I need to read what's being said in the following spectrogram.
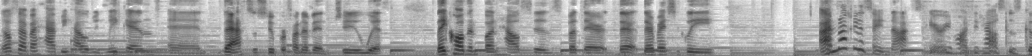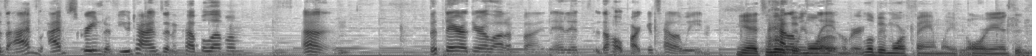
they also have a Happy Halloween weekends, and that's a super fun event too. With they call them fun houses, but they're they're they're basically. I'm not gonna say not scary haunted houses because I've I've screamed a few times in a couple of them, um, but they're they're a lot of fun, and it's the whole park is Halloween. Yeah, it's a little bit more, layover. a little bit more family oriented.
